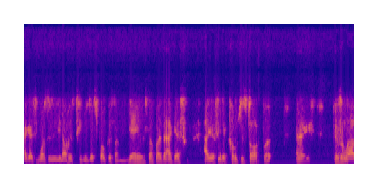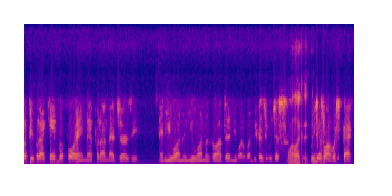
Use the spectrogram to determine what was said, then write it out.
I guess he wants to, you know, his team to just focus on the game and stuff like that. I guess, I guess he the coaches talk, but hey, there's a lot of people that came before him that put on that jersey, and you want to, you want to go out there and you want to win because you were just, well, look, we just want respect.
